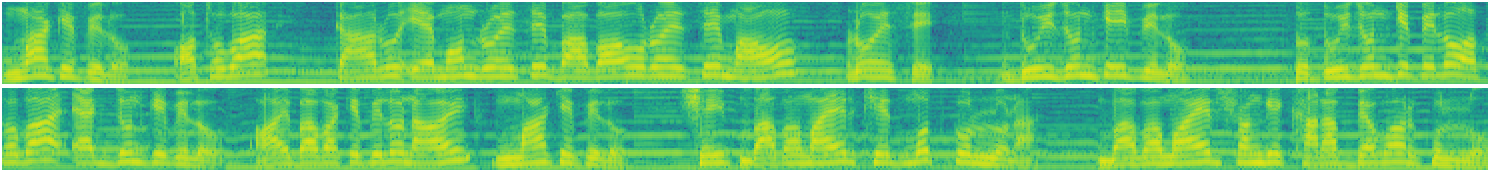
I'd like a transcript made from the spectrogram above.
মাকে পেল? অথবা কারও এমন রয়েছে, বাবাও রয়েছে, মাও রয়েছে। দুইজনকেই পেল। তো দুইজনকে পেল অথবা একজনকে পেল? হয় বাবাকে পেল না হয় মাকে পেল। সেই বাবা মায়ের খেদমত করল না। বাবা মায়ের সঙ্গে খারাপ ব্যবহার করল।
